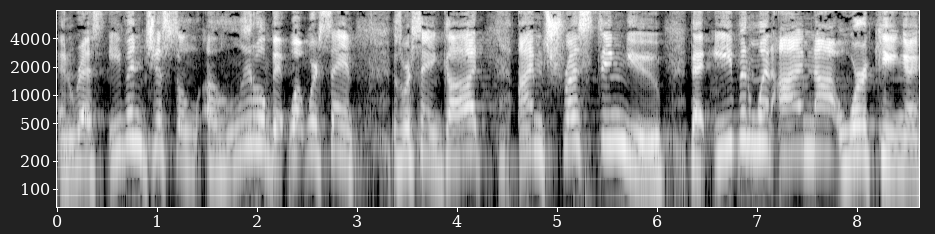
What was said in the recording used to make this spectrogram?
and rest, even just a, a, little bit, what we're saying is we're saying, God, I'm trusting you that even when I'm not working, uh,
